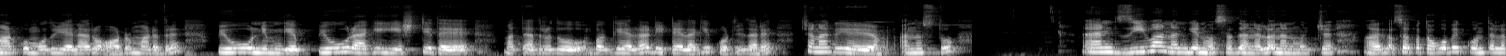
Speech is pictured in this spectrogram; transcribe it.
ಮಾಡ್ಕೊಬೋದು, ಏನಾದರೂ ಆರ್ಡ್ರ್ ಮಾಡಿದ್ರೆ ಪ್ಯೂ ನಿಮಗೆ ಪ್ಯೂರಾಗಿ ಎಷ್ಟಿದೆ ಮತ್ತು ಅದರದ್ದು ಬಗ್ಗೆ ಎಲ್ಲ ಡೀಟೇಲಾಗಿ ಕೊಟ್ಟಿದ್ದಾರೆ ಚೆನ್ನಾಗಿ ಅನ್ನಿಸ್ತು. ಆ್ಯಂಡ್ ಜೀವಾ ನನಗೇನು ಹೊಸದನ್ನಲ್ಲ ನಾನು ಮುಂಚೆ ಎಲ್ಲ ಸ್ವಲ್ಪ ತೊಗೋಬೇಕು ಅಂತೆಲ್ಲ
